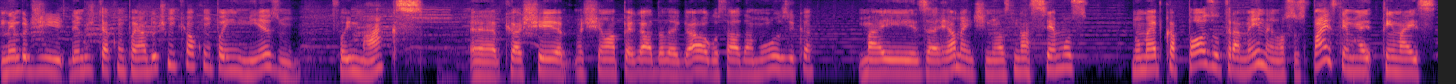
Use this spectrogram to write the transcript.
Lembro de, lembro de ter acompanhado. O último que eu acompanhei mesmo foi Max. É, porque eu achei, achei uma pegada legal, gostava da música. Mas é, realmente, nós nascemos numa época pós-Ultraman, né? Nossos pais têm mais, têm mais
